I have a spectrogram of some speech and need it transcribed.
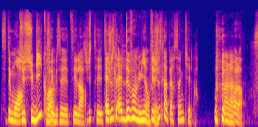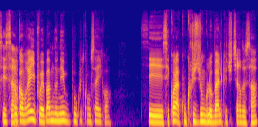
C'était moi. Tu subis, quoi. C'est- c'est- T'es là. Juste Être, juste, être devant lui, en fait. juste la personne qui est là. Voilà. voilà. C'est ça. Donc en vrai, il pouvait pas me donner beaucoup de conseils, quoi. C'est quoi la conclusion globale que tu tires de ça?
